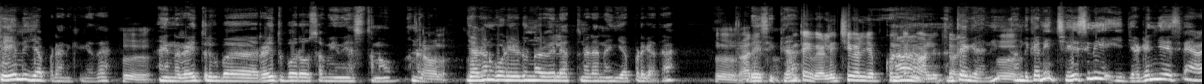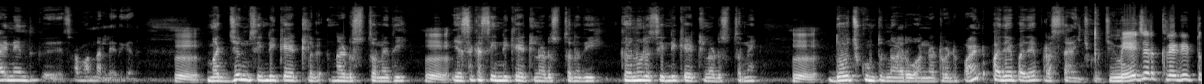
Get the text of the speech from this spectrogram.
చేయింది చెప్పడానికి కదా. ఆయన రైతులకు రైతు భరోసా మేము వేస్తున్నాం అన్నాడు జగన్ కూడా ఏడున్నర వేలు వేస్తున్నాడు అని ఆయన చెప్పడు కదా. బేసిక్గా అంతే అందుకని చేసిన ఈ జగన్ చేసిన ఆయన ఎందుకు సంబంధం లేదు కదా. మద్యం సిండికేట్లు నడుస్తున్నది ఇసుక సిండికేట్లు నడుస్తున్నది గనుల సిండికేట్లు నడుస్తున్నాయి. దోచుకుంటున్నారు అన్నటువంటి పాయింట్ పదే పదే ప్రస్తావించుకొచ్చింది మేజర్ క్రెడిట్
